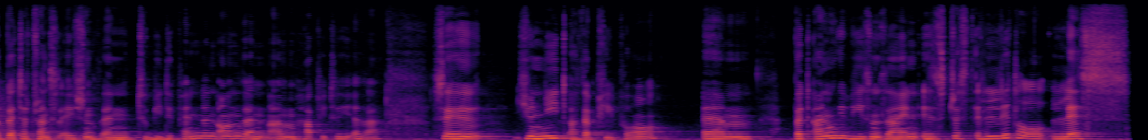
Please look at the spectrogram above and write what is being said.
a better translation than to be dependent on, then I'm happy to hear that. So you need other people, um, but angewiesen sein is just a little less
